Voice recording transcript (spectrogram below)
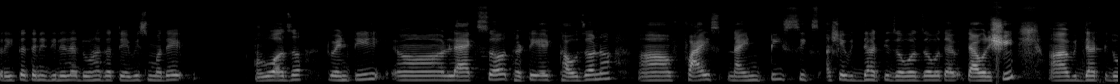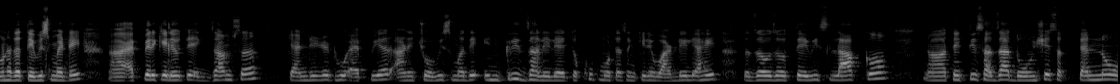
तर इथं त्यांनी दिलेल्या दोन हजार तेवीसमध्ये was twenty lakhs thirty eight thousand five ninety six असे विद्यार्थी जवळजवळ त्या त्यावर्षी विद्यार्थी दोन हजार तेवीसमध्ये ॲपियर केले होते. एक्झाम्स कॅन्डिडेट हू ॲपियर आणि चोवीसमध्ये इन्क्रीज झालेले आहेत. तर खूप मोठ्या संख्येने वाढलेले आहेत. तर जवळजवळ तेवीस लाख तेहतीस हजार दोनशे सत्त्याण्णव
